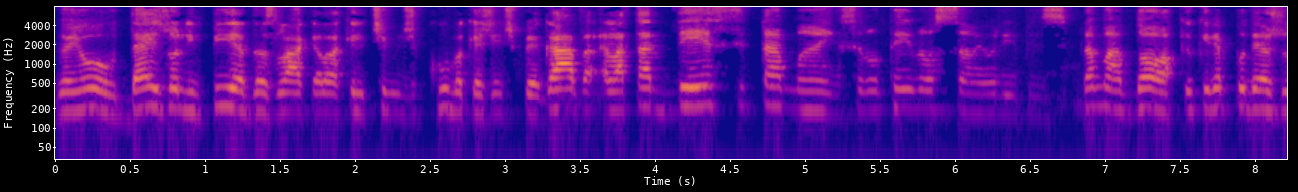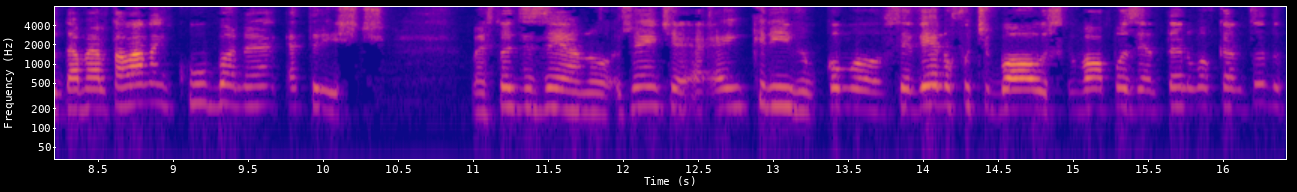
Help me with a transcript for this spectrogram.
ganhou 10 Olimpíadas lá, aquela, aquele time de Cuba que a gente pegava, ela tá desse tamanho, você não tem noção, Eurípides. Dá uma dó, que eu queria poder ajudar, mas ela tá lá na Cuba, né? É triste. Mas estou dizendo, gente, é, é, incrível como você vê no futebol, os que vão aposentando, vão ficando tudo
